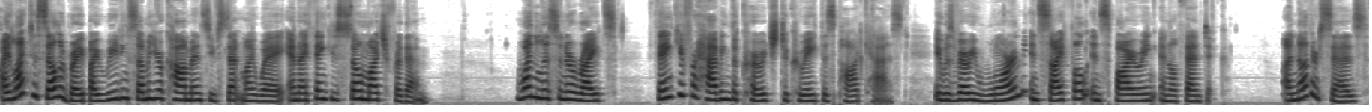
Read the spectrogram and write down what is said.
I'd like to celebrate by reading some of your comments you've sent my way, and I thank you so much for them. One listener writes, Thank you for having the courage to create this podcast. It was very warm, insightful, inspiring, and authentic. Another says,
